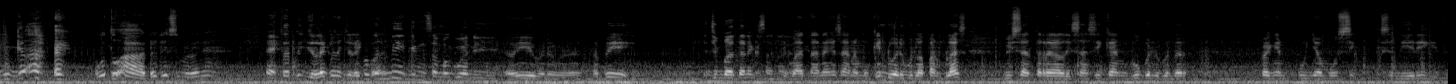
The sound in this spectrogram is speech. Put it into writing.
enggak ah Eh, gue tuh ada deh sebenarnya. Eh. tapi jelek lah jelek kan banget. bikin sama gua nih Oh iya benar-benar. Tapi jembatannya ke sana jembatannya ke sana mungkin 2018 bisa terrealisasikan. Gue bener-bener pengen punya musik sendiri gitu.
